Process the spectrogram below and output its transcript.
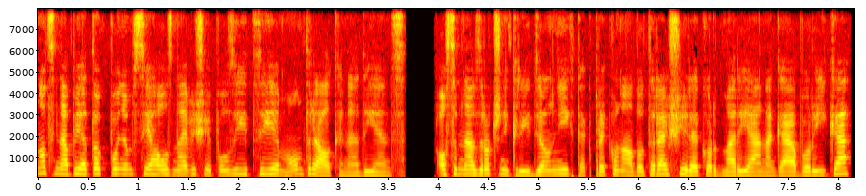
Noci na piatok po ňom siahol z najvyššej pozície Montreal Canadiens. 18-ročný krídelník tak prekonal doterajší rekord Mariana Gáboríka,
